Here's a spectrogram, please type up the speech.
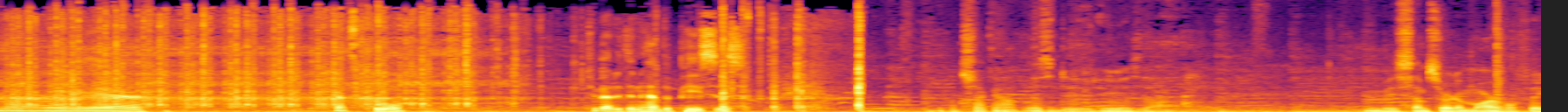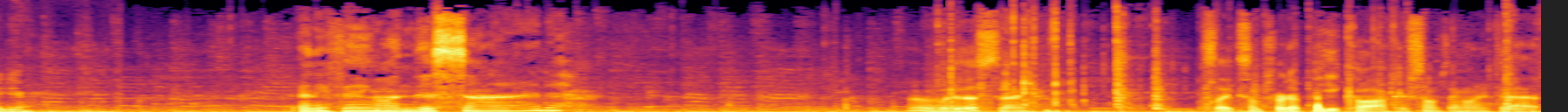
Oh, yeah. That's cool. Too bad it didn't have the pieces. Check out this dude. Who is that? Maybe some sort of Marvel figure? Anything on this side? Oh, look at this thing. It's like some sort of peacock or something like that.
